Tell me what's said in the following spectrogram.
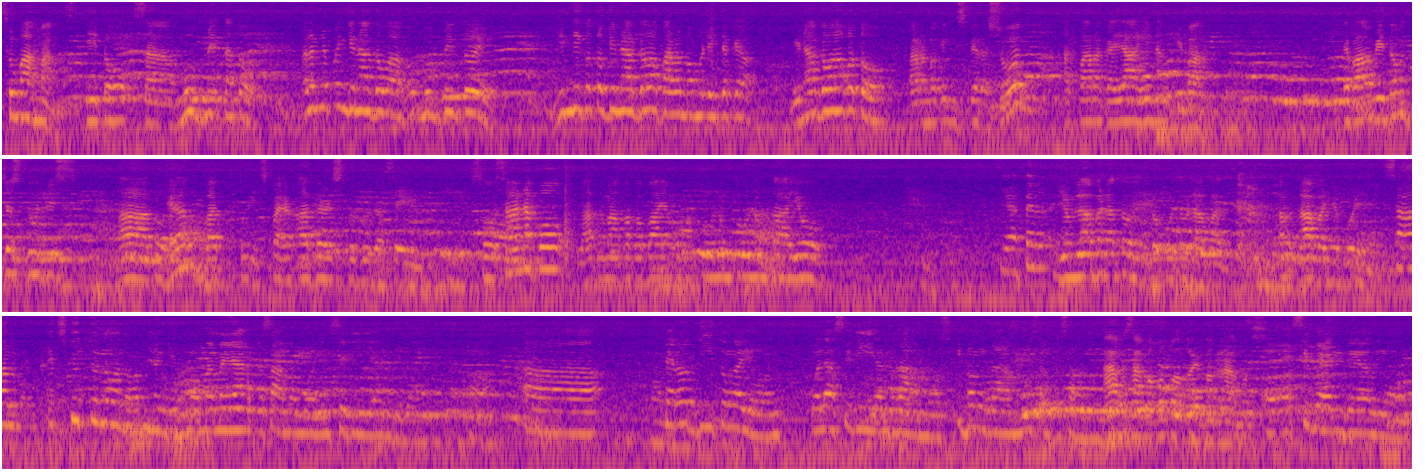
sumama dito sa movement na to. Alam niyo po yung ginagawa ko, movement to eh. Hindi ko to ginagawa para mamuligtad kayo. Ginagawa ko to para maging inspirasyon at para gayahin ng iba. Diba? We don't just do this uh, to help, but to inspire others to do the same. So sana po, lahat ng mga kababayan ko magtulong-tulong tayo. yeah, pero Yung laban na to, hindi po ito laban. Laban niyo po yun. Sam, it's good to know, no? Binanggit mo, mamaya kasama mo yung si Rian, di ba? Uh, Ah, pero dito ngayon, wala si Rian Ramos. Ibang Ramos ang kasama. Ah, kasama ko po ang Armang Ramos. Oo, si Wendell yun.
